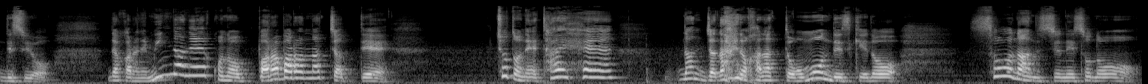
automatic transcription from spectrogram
ですよ。だからね、みんなね、このバラバラになっちゃって、ちょっとね、大変なんじゃないのかなと思うんですけど、そうなんですよね、その、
